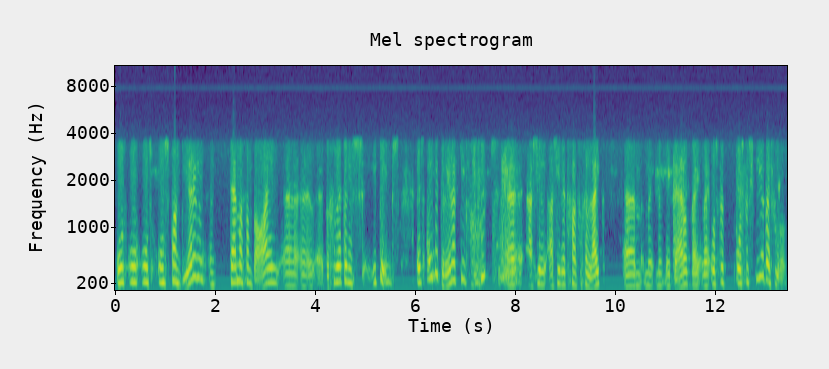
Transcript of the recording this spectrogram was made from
Ons ons ons, ons spandering in terme van daai uh, uh, begrotingsitems is eintlik relatief goed uh, as jy as jy dit gaan vergelyk um, met met met wêreld by, by ons ons bestuur byvoorbeeld.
